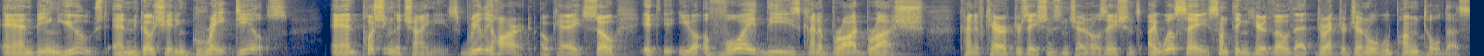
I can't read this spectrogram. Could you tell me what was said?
and being used and negotiating great deals and pushing the Chinese really hard. Okay, so it, it, you know avoid these kind of broad brush kind of characterizations and generalizations. I will say something here though that Director General Wu Peng told us.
